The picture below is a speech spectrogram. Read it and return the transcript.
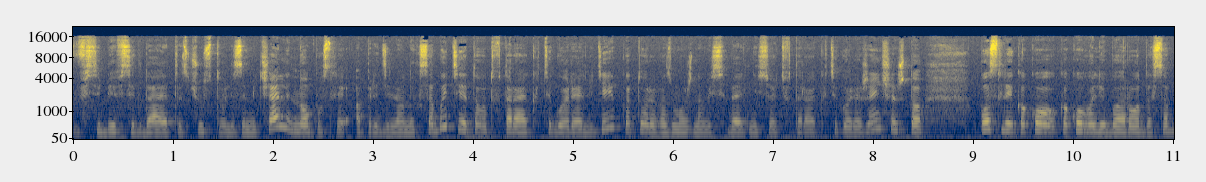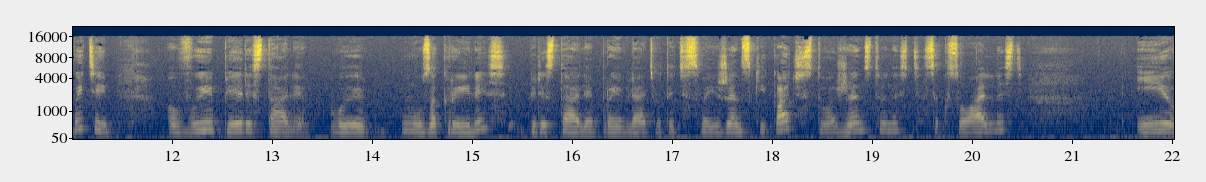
в себе всегда это чувствовали, замечали, но после определенных событий, это вот вторая категория людей, в которой, возможно, вы себя отнесете, вторая категория женщин, что после какого, какого-либо рода событий вы перестали, вы ну, закрылись, перестали проявлять вот эти свои женские качества, женственность, сексуальность, и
